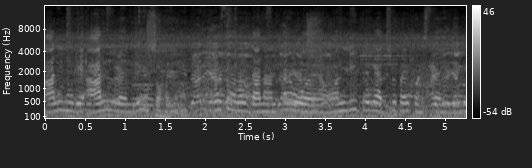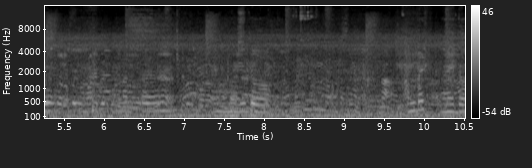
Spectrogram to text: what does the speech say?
ಹಾಲಿನಿಗೆ, ಹಾಲಲ್ಲಿ ದಾನ ಅಂತ ಒಂದು ಲೀಟ್ರಿಗೆ ಹತ್ತು ರೂಪಾಯಿ ಕೊಡಿಸ್ತಾ ಇದ್ದೀವಿ. ಮತ್ತು ಇದು ಅಂಬೇಡ್ ಇದು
